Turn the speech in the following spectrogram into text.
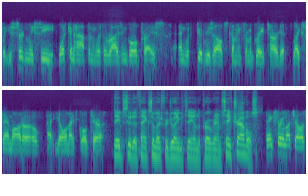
but you certainly see what can happen with a rising gold price and with good results coming from a great target like Sam Otto at Yellowknife Gold Terra. Dave Suda, thanks so much for joining me today on the program. Safe travels. Thanks very much, Ellis.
